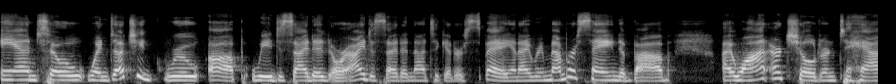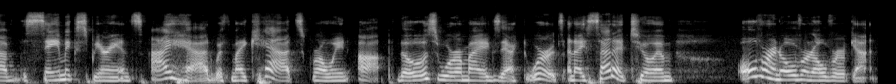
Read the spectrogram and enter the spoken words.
And so when Dutchie grew up, we decided, or I decided not to get her spay. And I remember saying to Bob, I want our children to have the same experience I had with my cats growing up. Those were my exact words. And I said it to him over and over and over again.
